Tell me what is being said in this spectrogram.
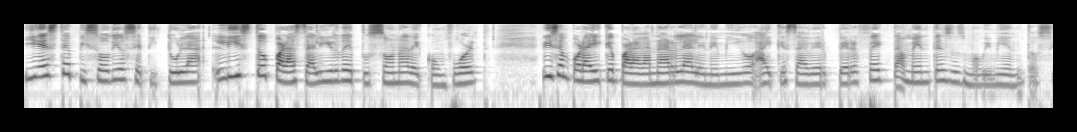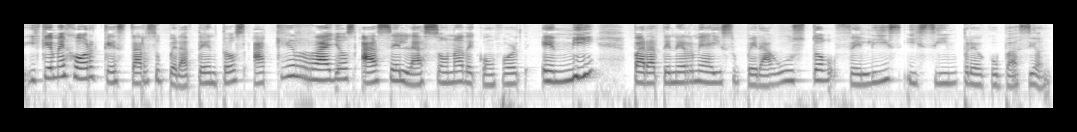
Y este episodio se titula Listo para salir de tu zona de confort. Dicen por ahí que para ganarle al enemigo hay que saber perfectamente sus movimientos. Y qué mejor que estar súper atentos a qué rayos hace la zona de confort en mí para tenerme ahí súper a gusto, feliz y sin preocupación.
